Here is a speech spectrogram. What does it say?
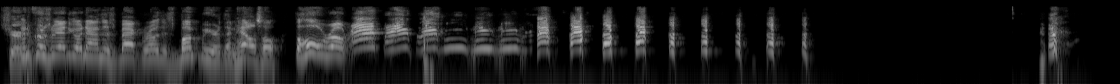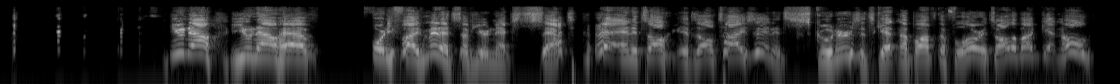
Sure. And of course, we had to go down this back road that's bumpier than hell. So the whole road. you now you now have 45 minutes of your next set and it's all it's all ties in it's scooters it's getting up off the floor it's all about getting old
